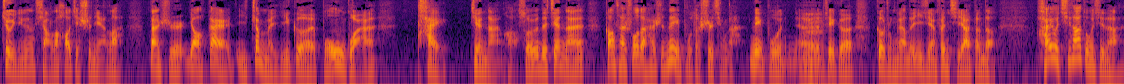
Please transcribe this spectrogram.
就已经想了好几十年了。但是要盖以这么一个博物馆，太艰难哈。所谓的艰难，刚才说的还是内部的事情呢，内部呃这个各种各样的意见分歧啊等等。还有其他东西呢？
